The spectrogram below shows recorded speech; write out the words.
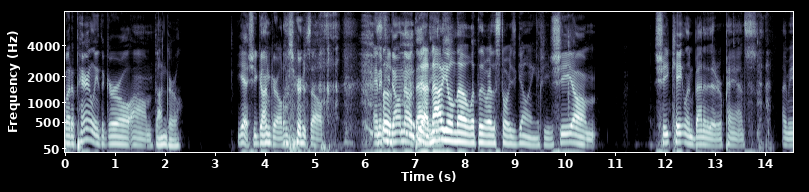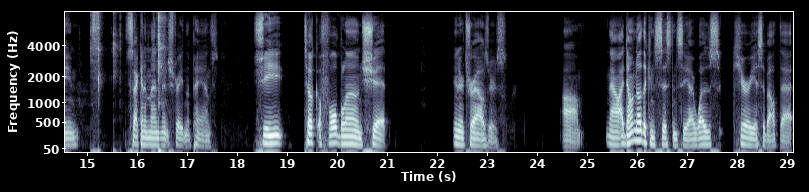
But apparently the girl, um, Gun girl. yeah, she gun girled herself. And if So, you don't know what that yeah, now you'll know what the where the story's going if you. She um she Kaitlin Bennett her pants. I mean, Second Amendment straight in the pants. She took a full blown shit in her trousers. Um now I don't know the consistency. I was curious about that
